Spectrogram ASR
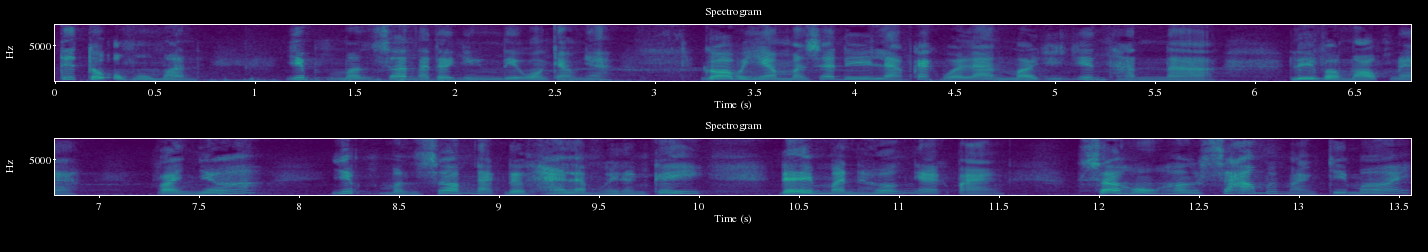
tiếp tục ủng hộ mình giúp mình sớm đạt được những điều quan trọng nhé. Rồi bây giờ mình sẽ đi làm các bài lan mời chiến chiến thành uh, level một nè. Và nhớ giúp mình sớm đạt được 25 người đăng ký để mình hướng nha các bạn sở hữu hơn 60 màn chơi mới.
